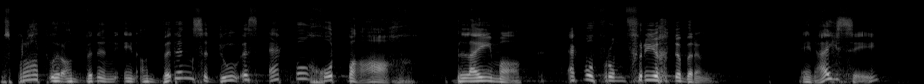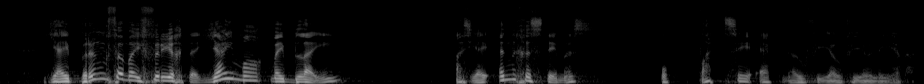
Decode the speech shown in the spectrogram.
Ons praat oor aanbidding en aanbidding se doel is ek wil God behaag, bly maak. Ek wil vir hom vreugde bring. En hy sê jy bring vir my vreugde, jy maak my bly as jy ingestem is op wat sê ek nou vir jou vir jou lewe.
